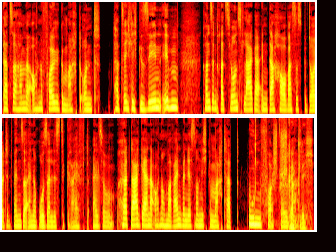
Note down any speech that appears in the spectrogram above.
Dazu haben wir auch eine Folge gemacht und tatsächlich gesehen im Konzentrationslager in Dachau, was es bedeutet, wenn so eine rosa Liste greift. Also hört da gerne auch noch mal rein, wenn ihr es noch nicht gemacht habt unvorstellbar. Schrecklich.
